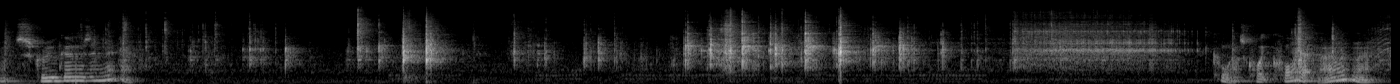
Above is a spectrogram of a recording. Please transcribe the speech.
That screw goes in there. Cool, that's quite quiet now, isn't it?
